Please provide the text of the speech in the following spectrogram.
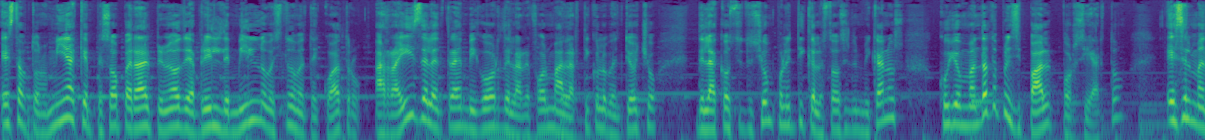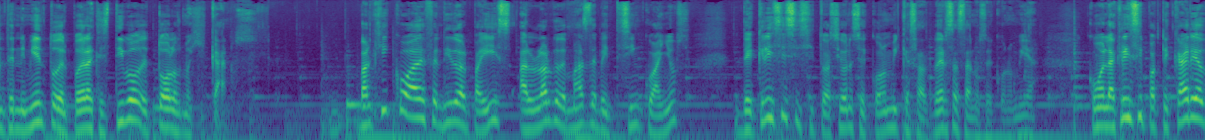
Esta autonomía que empezó a operar el 1 de abril de 1994 a raíz de la entrada en vigor de la reforma al artículo 28 de la Constitución Política de los Estados Unidos Mexicanos, cuyo mandato principal, por cierto, es el mantenimiento del poder adquisitivo de todos los mexicanos. Banjico ha defendido al país a lo largo de más de 25 años de crisis y situaciones económicas adversas a nuestra economía, como la crisis hipotecaria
